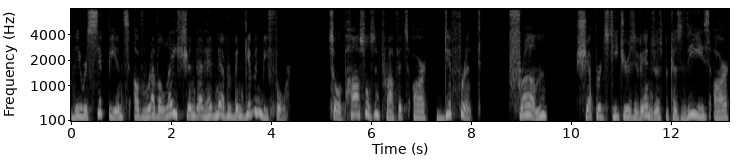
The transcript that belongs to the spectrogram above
the recipients of revelation that had never been given before. So apostles and prophets are different from shepherds, teachers, evangelists, because these are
